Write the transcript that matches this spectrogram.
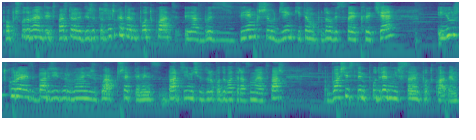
Po przypudrowaniu tej twarzy teraz widzę, że troszeczkę ten podkład jakby zwiększył dzięki temu pudrowi swoje krycie i już skóra jest bardziej wyrównana niż była przedtem, więc bardziej mi się dużo podoba teraz moja twarz właśnie z tym pudrem niż z samym podkładem.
